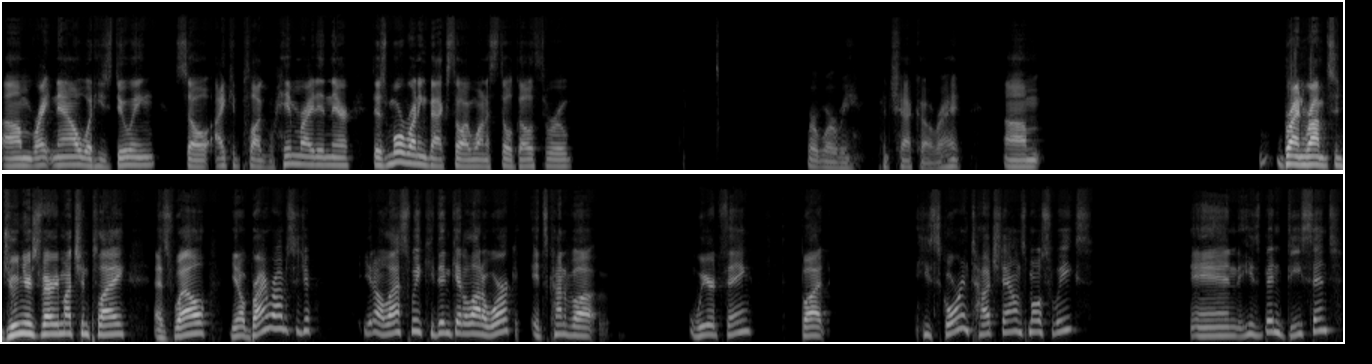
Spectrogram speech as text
um, right now, what he's doing. So I could plug him right in there. There's more running backs, though, I want to still go through. Where were we? Pacheco, right? Um, Brian Robinson Jr. is very much in play as well. You know, Brian Robinson you know, last week he didn't get a lot of work. It's kind of a weird thing, but he's scoring touchdowns most weeks and he's been decent.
